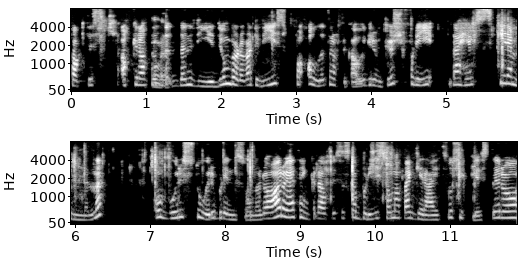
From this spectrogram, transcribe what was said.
Faktisk. Akkurat den, den videoen burde vært vist på alle trafikale grunnkurs, fordi det er helt skremmende og hvor store blindsoner du har. Og jeg tenker at hvis det skal bli sånn at det er greit for syklister å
